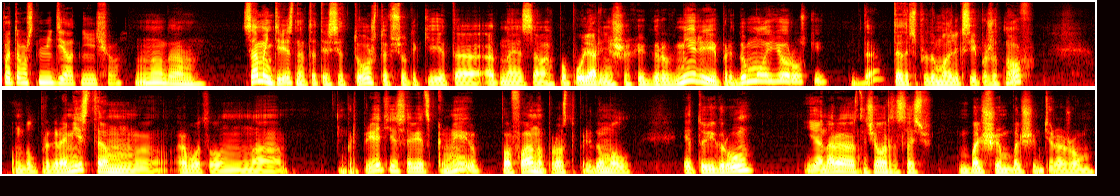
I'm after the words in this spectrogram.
Потому что мне делать нечего. Ну да. Самое интересное в Тетрисе то, что все-таки это одна из самых популярнейших игр в мире, и придумал ее русский. Да, Тетрис придумал Алексей Пожитнов. Он был программистом, э, работал на предприятии советском и по фану просто придумал эту игру. И она сначала разослась большим-большим тиражом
